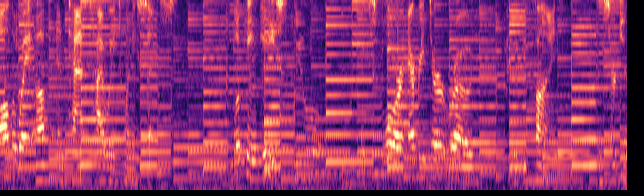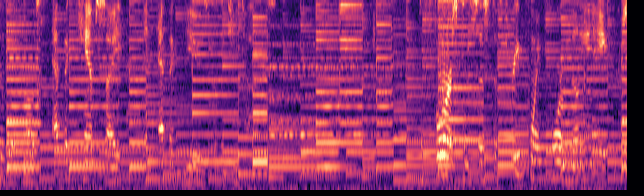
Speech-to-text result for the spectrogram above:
all the way up and past Highway 26. Looking east, we will explore every dirt road find in search of the most epic campsite and epic views of the Tetons. The forest consists of 3.4 million acres,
